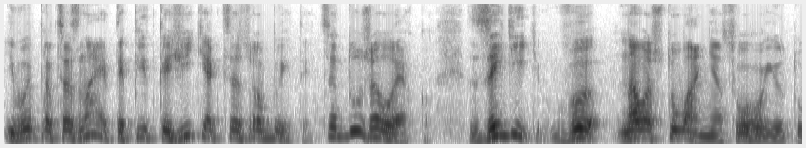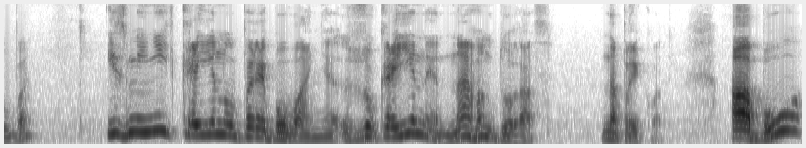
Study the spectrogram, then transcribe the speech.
і ви про це знаєте, підкажіть, як це зробити. Це дуже легко. Зайдіть в налаштування свого Ютуба і змініть країну перебування з України на Гондурас, наприклад. Або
